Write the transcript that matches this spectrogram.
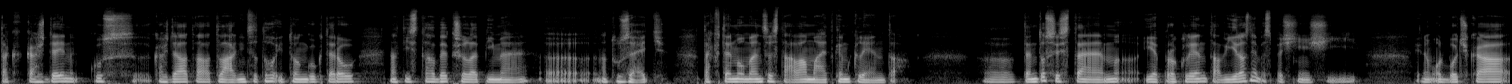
tak každý kus, každá ta tvárnice toho itongu, kterou na té stavbě přilepíme eh, na tu zeď, tak v ten moment se stává majetkem klienta. Eh, tento systém je pro klienta výrazně bezpečnější, jenom odbočka,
